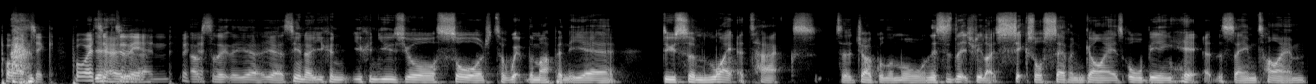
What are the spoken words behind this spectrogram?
Poetic, poetic Yeah, to the end. Absolutely, yeah, yeah. So you know, you can you can use your sword to whip them up in the air, do some light attacks to juggle them all. And this is literally like six or seven guys all being hit at the same time,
